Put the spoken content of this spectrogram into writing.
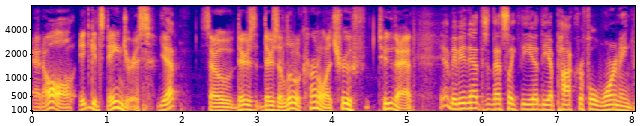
at all, it gets dangerous. Yep. So there's there's a little kernel of truth to that. Yeah, maybe that's that's like the uh, the apocryphal warning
